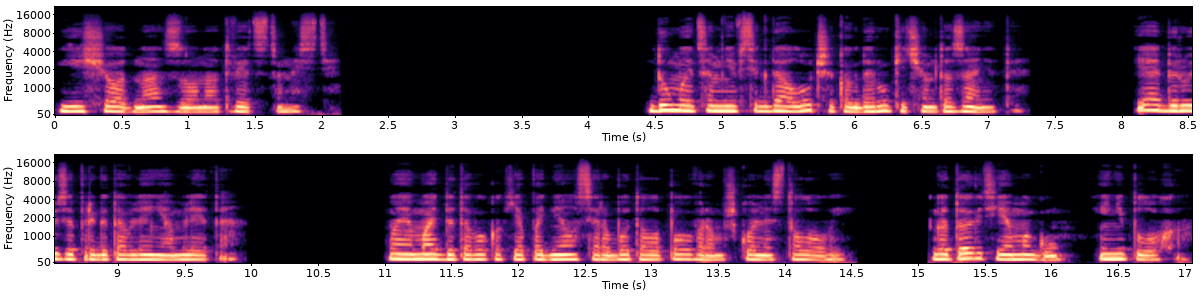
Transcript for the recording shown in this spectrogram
Еще одна зона ответственности. Думается, мне всегда лучше, когда руки чем-то заняты. Я берусь за приготовление омлета. Моя мать до того, как я поднялся, работала поваром в школьной столовой. Готовить я могу, и неплохо.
